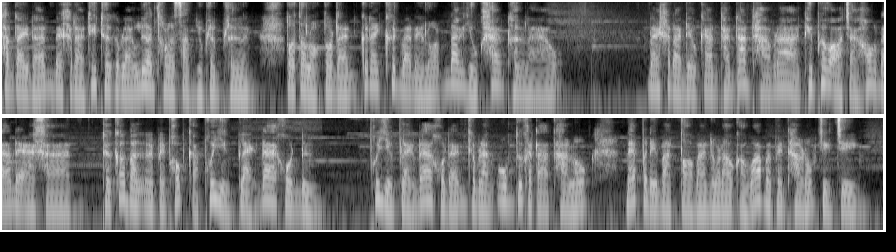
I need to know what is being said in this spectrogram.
ทันใดนั้นในขณะที่เธอกำลังเลื่อนโทรศัพท์อยู่เพลินๆ ตัวตลกตัวนั้นก็ได้ขึ้นมาในรถนั่งอยู่ข้างเธอแล้ว ในขณะเดียวกันทางด้านทาร่าที่เพิ่งออกจากห้องน้ำในอาคาร เธอก็บังเอิญไปพบกับผู้หญิงแปลกหน้าคนหนึ่งผู้หญิงแปลกหน้าคนนั้นกำลังอุ้มตุ๊กตาทารก และปฏิบัติต่อมันรากับว่ามันเป็นทารกจริงๆ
